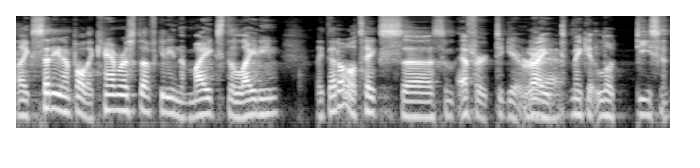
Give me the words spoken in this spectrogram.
like setting up all the camera stuff, getting the mics, the lighting, like that all takes uh, some effort to get right Yeah. to make it look decent.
